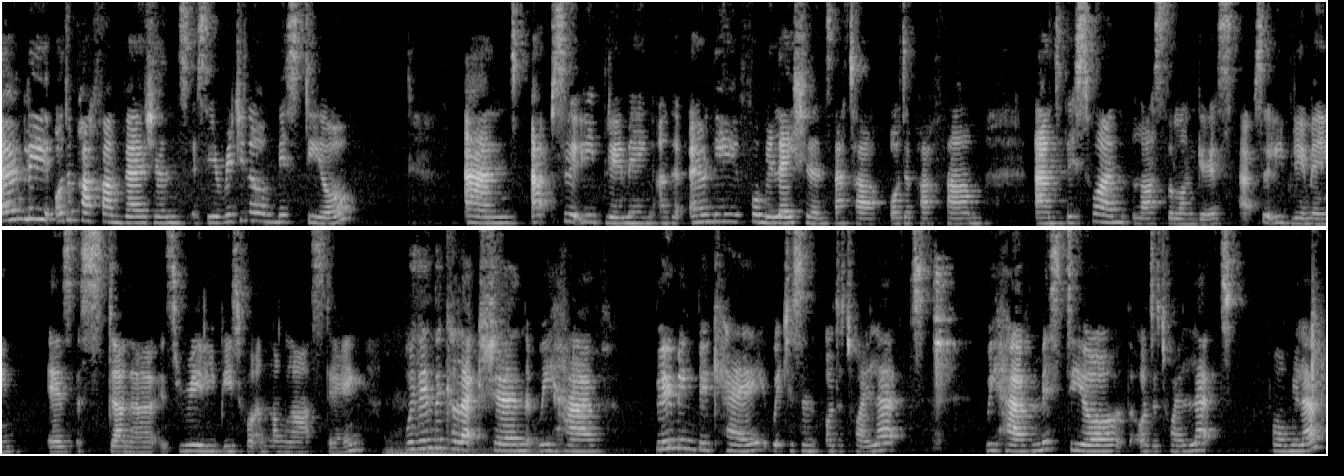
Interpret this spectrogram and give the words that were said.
only Eau de Parfum versions is the original Miss Dior and Absolutely Blooming are the only formulations that are Eau de Parfum. And this one lasts the longest. Absolutely Blooming is a stunner. It's really beautiful and long lasting. Within the collection, we have Blooming Bouquet, which is an eau de toilette. We have Miss Dior, the eau de toilette formula.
